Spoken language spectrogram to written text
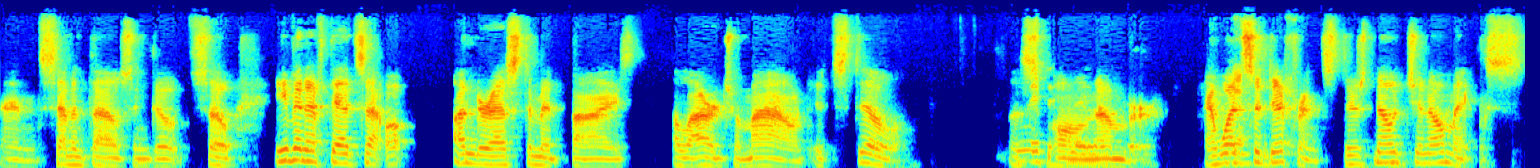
and 7,000 goats. So even if that's an underestimate by a large amount, it's still a small number. And what's yeah. the difference? There's no genomics.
